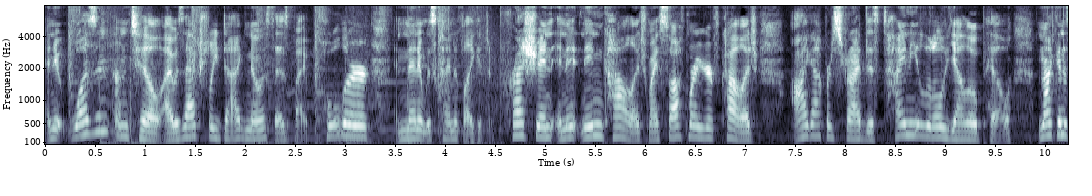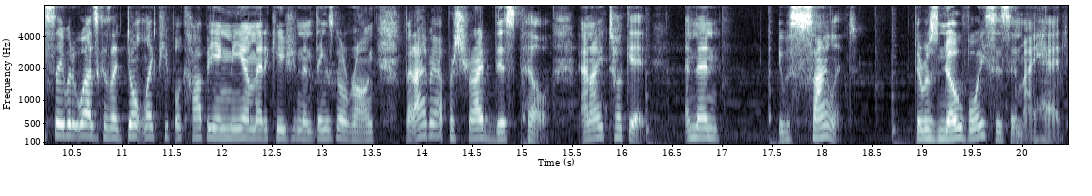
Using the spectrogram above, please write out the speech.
And it wasn't until I was actually diagnosed as bipolar, and then it was kind of like a depression. And in college, my sophomore year of college, I got prescribed this tiny little yellow pill. I'm not going to say what it was because I don't like people copying me on medication and things go wrong, but I got prescribed this pill, and I took it, and then it was silent. There was no voices in my head.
